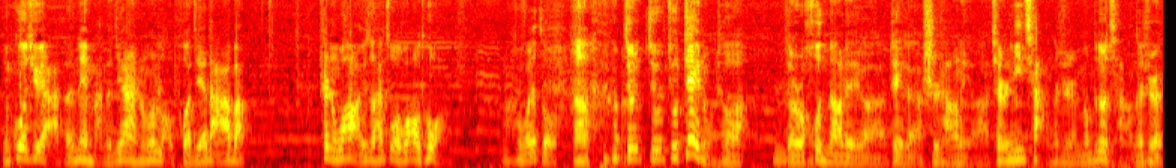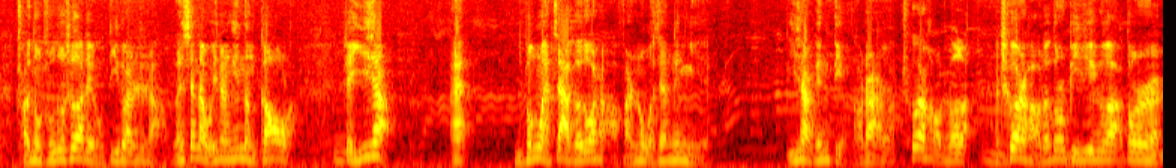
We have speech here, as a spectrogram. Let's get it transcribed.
你过去啊，咱那满大街上什么老破捷达吧，甚至我好意思还坐过奥拓。我也坐过，啊，就就就这种车，就是混到这个这个市场里了。其实你抢的是什么？不就抢的是传统出租车这种低端市场？那现在我一下给你弄高了，这一下，哎，你甭管价格多少，反正我先给你一下给你顶到这儿了。车是好车了，车是好的，都是 B 级车，都是。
